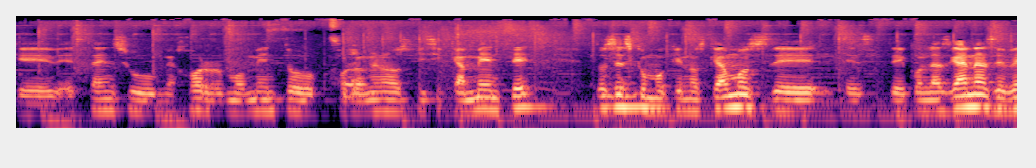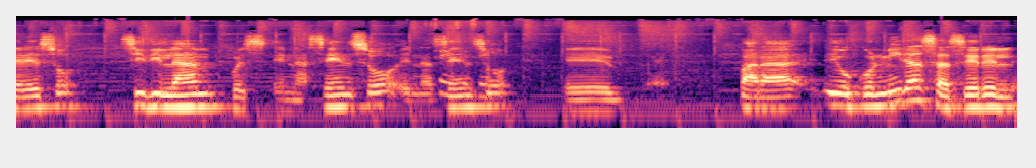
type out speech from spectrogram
que está en su mejor momento, por lo menos físicamente. Entonces como que nos quedamos de, este, con las ganas de ver eso. CD Lamb pues en ascenso, en ascenso. Eh, para, digo, con miras a ser el,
